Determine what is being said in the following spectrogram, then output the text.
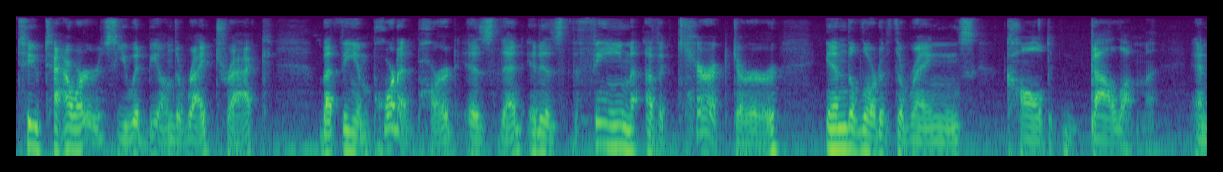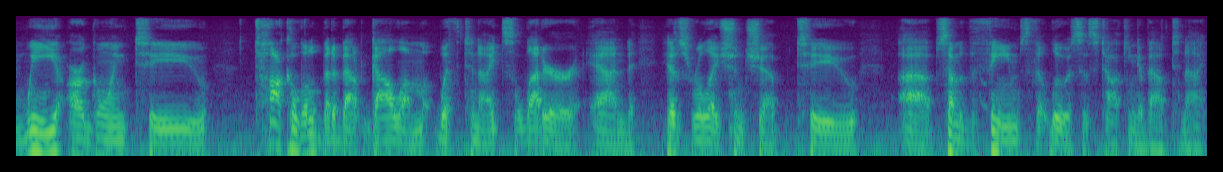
Two Towers, you would be on the right track. But the important part is that it is the theme of a character in The Lord of the Rings called Gollum. And we are going to talk a little bit about Gollum with tonight's letter and his relationship to uh, some of the themes that Lewis is talking about tonight.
